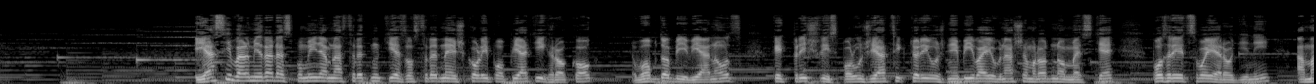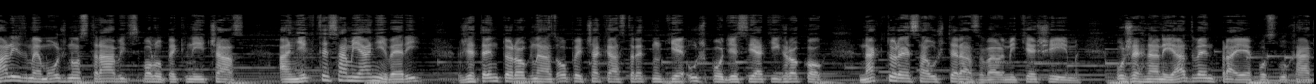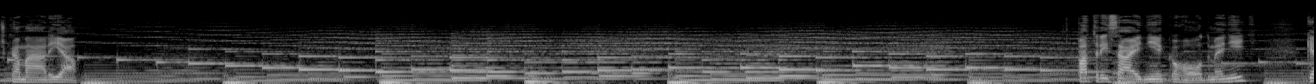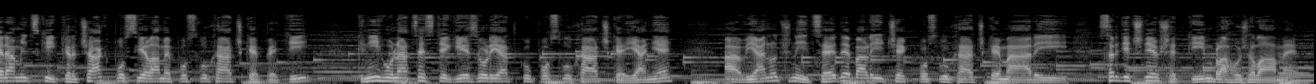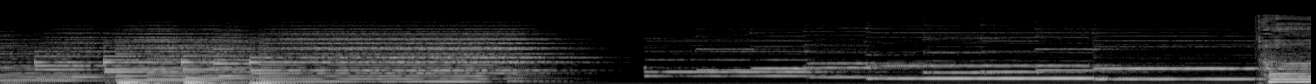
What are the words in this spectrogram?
Ja si veľmi rada spomínam na stretnutie zo strednej školy po 5 rokoch v období Vianoc, keď prišli spolužiaci, ktorí už nebývajú v našom rodnom meste, pozrieť svoje rodiny a mali sme možnosť tráviť spolu pekný čas. A nechce sa mi ani veriť, že tento rok nás opäť čaká stretnutie už po desiatich rokoch, na ktoré sa už teraz veľmi teším. Požehnaný advent praje poslucháčka Mária. Patrí sa aj niekoho odmeniť. Keramický krčák posielame poslucháčke Peti, knihu Na ceste k Jezuliatku poslucháčke Jane a Vianočný CD balíček poslucháčke Márii. Srdečne všetkým blahoželáme. Oh.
